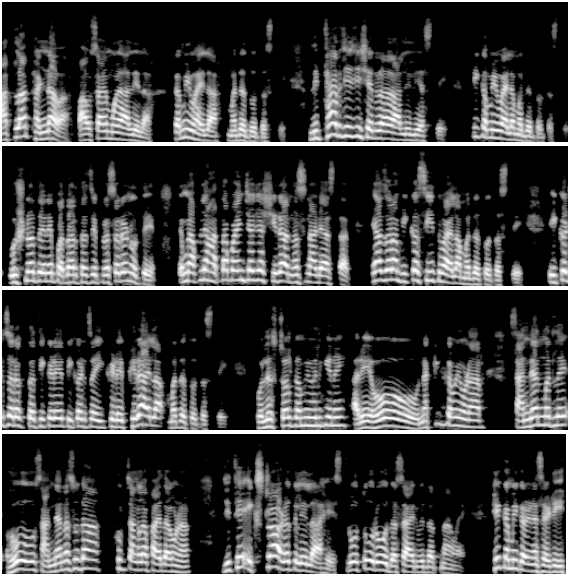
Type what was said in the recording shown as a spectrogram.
आतला थंडावा पावसाळ्यामुळे आलेला कमी व्हायला मदत होत असते. लिथार्जी जी शरीराला आलेली असते ती कमी व्हायला मदत होत असते. उष्णतेने पदार्थाचे प्रसरण होते. त्यामुळे आपल्या हातापायांच्या ज्या शिरा नसनाड्या असतात ह्या जरा विकसित व्हायला मदत होत असते. इकडचं रक्त तिकडे तिकडचं इकडे फिरायला मदत होत असते. कोलेस्ट्रॉल कमी होईल की नाही? अरे हो नक्की कमी होणार. सांध्यांमधले हो सांध्यांना सुद्धा खूप चांगला फायदा होणार. जिथे एक्स्ट्रा अडकलेलं आहे स्त्रोतोरोध असं आयुर्वेदात नाव आहे हे कमी करण्यासाठी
